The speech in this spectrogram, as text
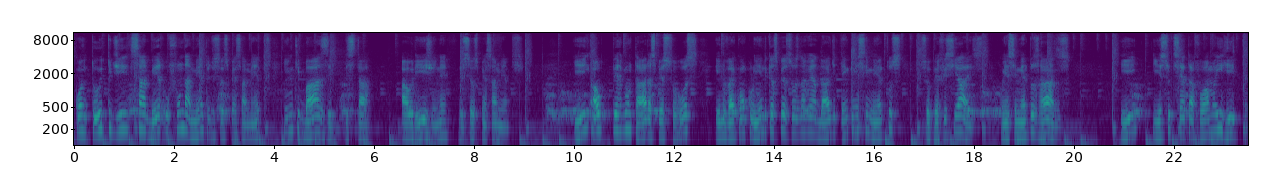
com o intuito de saber o fundamento de seus pensamentos em que base está a origem né, dos seus pensamentos. E ao perguntar às pessoas, ele vai concluindo que as pessoas, na verdade, têm conhecimentos superficiais, conhecimentos rasos. E isso, de certa forma, irrita.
